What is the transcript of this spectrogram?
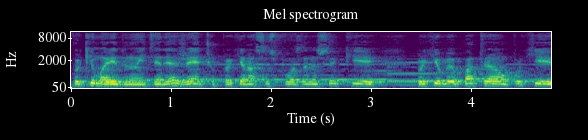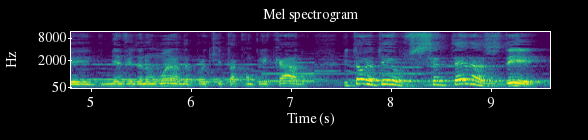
porque o marido não entende a gente, ou porque a nossa esposa não sei o quê, porque o meu patrão, porque minha vida não anda, porque está complicado. Então eu tenho centenas de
